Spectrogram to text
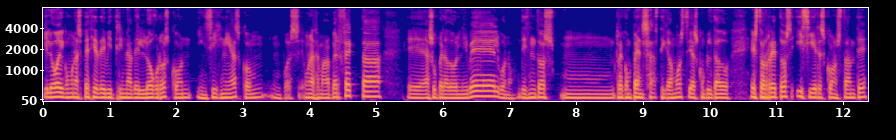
Y luego hay como una especie de vitrina de logros con insignias, con pues una semana perfecta, eh, ha superado el nivel, bueno, distintos mm, recompensas, digamos, si has completado estos retos y si eres constante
